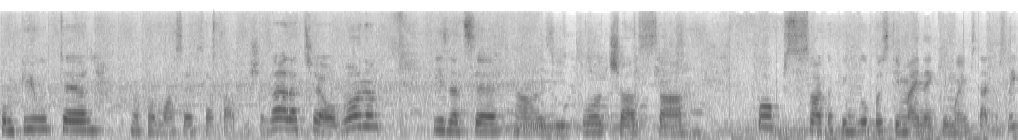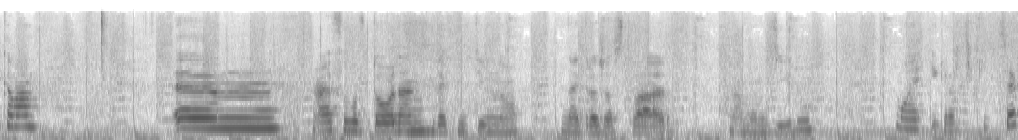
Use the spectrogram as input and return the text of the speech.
kompjuter, na kojem se kao piše zadaće, ovo ono. Iznad se nalazi ploča sa ups, svakakvim glupostima i nekim mojim starim slikama. Um, Eiffelov toran, definitivno najdraža stvar na mom zidu. Moje igračkice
